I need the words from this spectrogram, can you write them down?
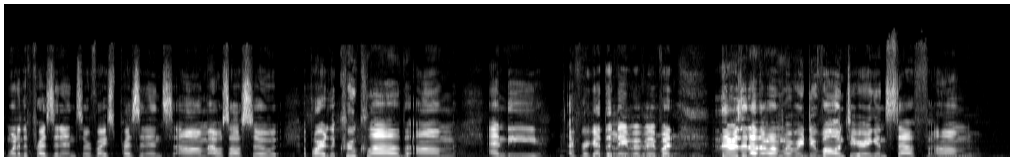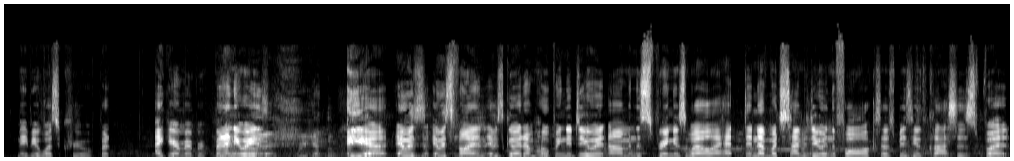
one of the presidents or vice presidents. Um, I was also a part of the crew club um, and the I forget the name of it, but there was another one where we do volunteering and stuff. Um, maybe it was crew, but I can't remember. But anyways, yeah, it was it was fun. It was good. I'm hoping to do it um, in the spring as well. I ha- didn't have much time to do it in the fall because I was busy with classes, but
